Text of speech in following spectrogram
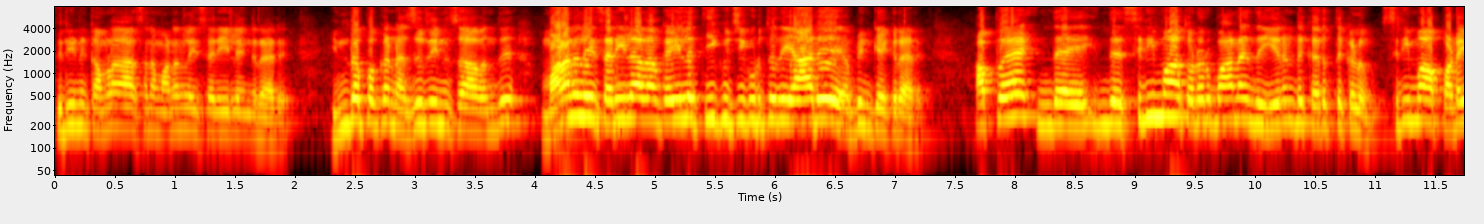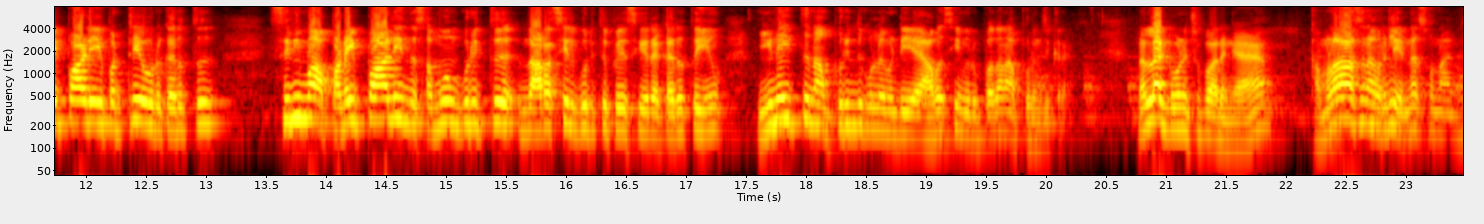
திடீர்னு கமலஹாசன மனநிலை சரியில்லைங்கிறாரு. இந்த பக்கம் நசருதீன் ஷா வந்து மனநிலை சரியில்லாத கையில் தீக்குச்சி கொடுத்தது யாரு அப்படின்னு கேட்குறாரு அப்போ இந்த இந்த சினிமா தொடர்பான இந்த இரண்டு கருத்துக்களும் சினிமா படைப்பாளியை பற்றிய ஒரு கருத்து சினிமா படைப்பாளி இந்த சமூகம் குறித்து இந்த அரசியல் குறித்து பேசுகிற கருத்தையும் இணைத்து நாம் புரிந்து கொள்ள வேண்டிய அவசியம் இருப்பதை நான் புரிஞ்சுக்கிறேன். நல்லா கவனிச்சு பாருங்க. கமலஹாசன் அவர்கள் என்ன சொன்னாங்க?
